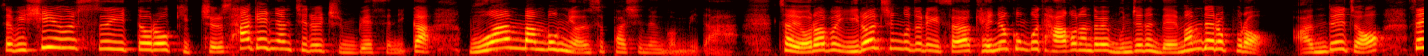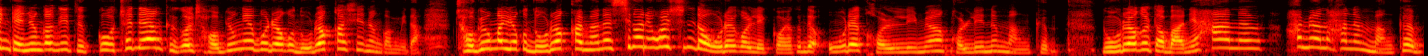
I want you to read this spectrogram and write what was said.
쌤이 쉬울 수 있도록 기출 4개년치를 준비했으니까 무한 반복 연습하시는 겁니다. 자, 여러분 이런 친구들이 있어요. 개념 공부 다 하고 난 다음에 문제는 내 맘대로 풀어. 안 되죠. 쌤 개념 강의 듣고 최대한 그걸 적용해 보려고 노력하시는 겁니다. 적용하려고 노력하면 시간이 훨씬 더 오래 걸릴 거예요. 근데 오래 걸리면 걸리는 만큼 노력을 더 많이 하는 하면 하는 만큼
